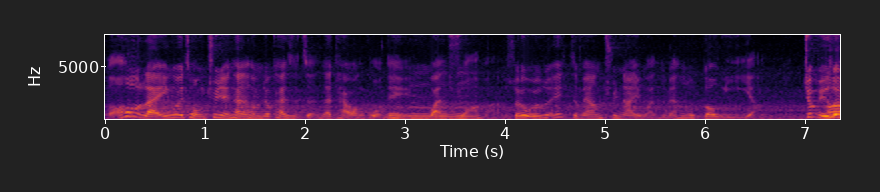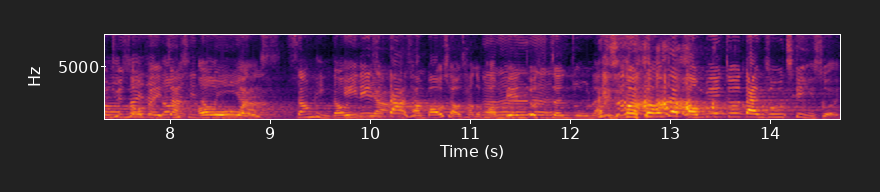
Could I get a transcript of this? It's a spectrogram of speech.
后来因为从去年开始，他们就开始只能在台湾国内玩耍嘛，所以我就说，哎、怎么样去哪里玩怎么样？他说都一样。就比如说你去收费站、都一样。Always 商品都一定是大肠包小肠的，旁边就是珍珠奶茶，然后在旁边就是弹珠汽水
